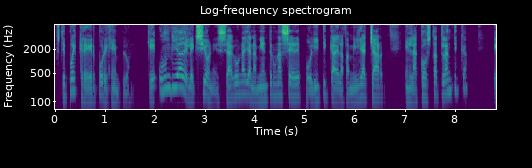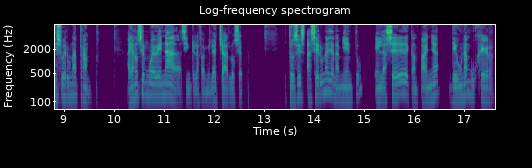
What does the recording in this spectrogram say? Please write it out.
Usted puede creer, por ejemplo, que un día de elecciones se haga un allanamiento en una sede política de la familia Char en la costa atlántica, eso era una trampa. Allá no se mueve nada sin que la familia Char lo sepa. Entonces, hacer un allanamiento en la sede de campaña de una mujer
